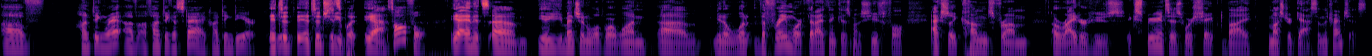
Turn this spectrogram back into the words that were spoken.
of hunting ra- of, of hunting a stag, hunting deer. it's a, it's interesting It's- put yeah It's awful. Yeah, and it's um you know, you mentioned World War One. Um, you know, one the framework that I think is most useful actually comes from a writer whose experiences were shaped by mustard gas in the trenches,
